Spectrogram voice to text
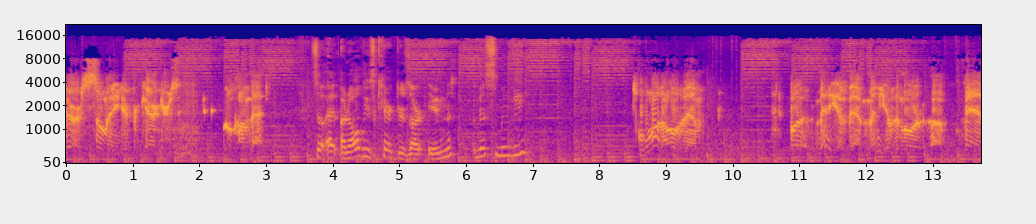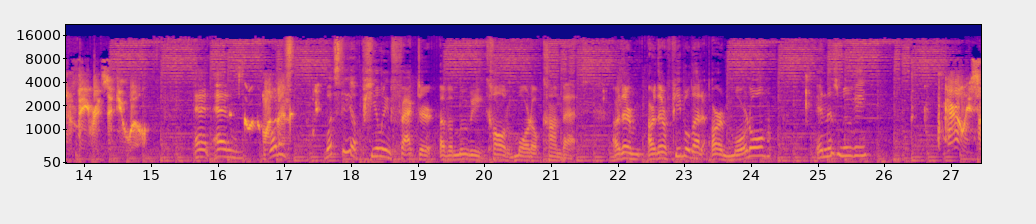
There are so many different characters in Mortal Kombat. So, and, all these characters are in this movie? Well, not all of them, but many of them. Many of them are uh, fan favorites, if you will. And and what is what's the appealing factor of a movie called Mortal Kombat? Are there are there people that are mortal in this movie? Apparently so.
